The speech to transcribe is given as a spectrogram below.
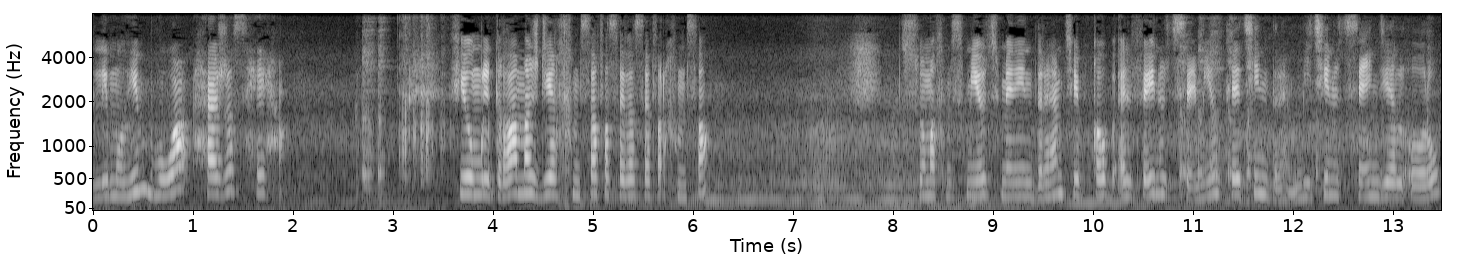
اللي مهم هو حاجة صحيحة. فيهم ال grammage ديال خمسة فاصلة صفر خمسة. السومة 580 درهم تيبقاو ب 2930 درهم. 290 ديال الأورو.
